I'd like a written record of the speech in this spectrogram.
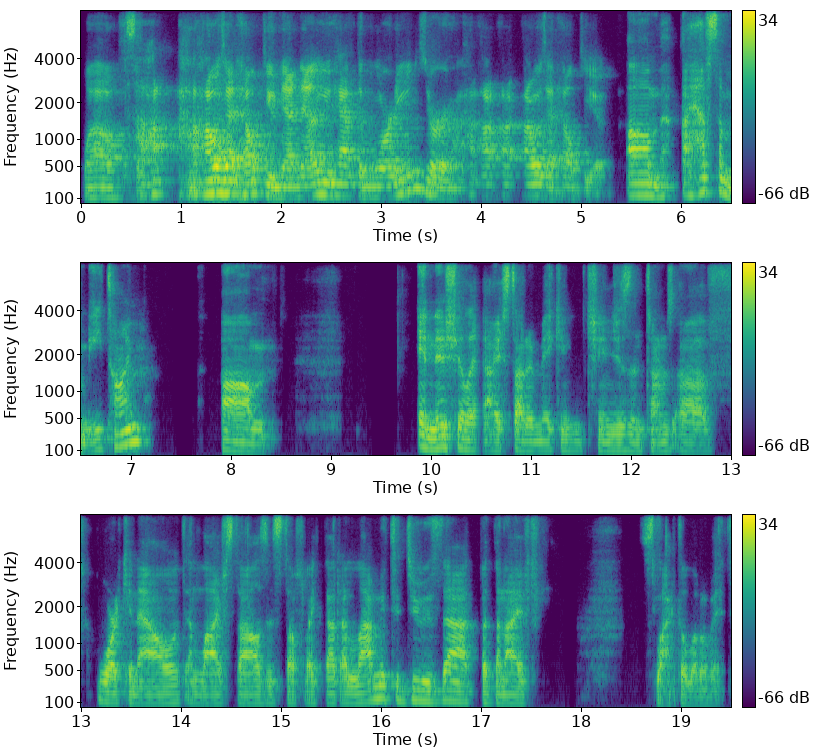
Wow. So, how, how, has that helped you? Now, now you have the mornings, or how, how has that helped you? Um, I have some me time. Um, initially I started making changes in terms of working out and lifestyles and stuff like that. Allowed me to do that, but then I've slacked a little bit.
